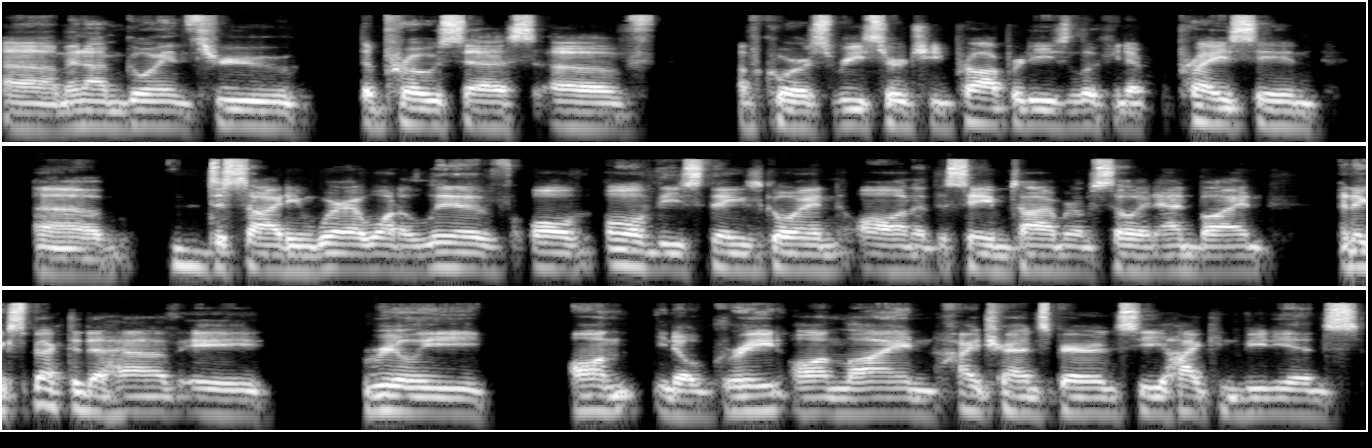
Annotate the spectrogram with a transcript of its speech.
um, and I'm going through the process of, of course, researching properties, looking at pricing. Uh, deciding where I want to live, all all of these things going on at the same time where I'm selling and buying, and expected to have a really on you know great online, high transparency, high convenience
